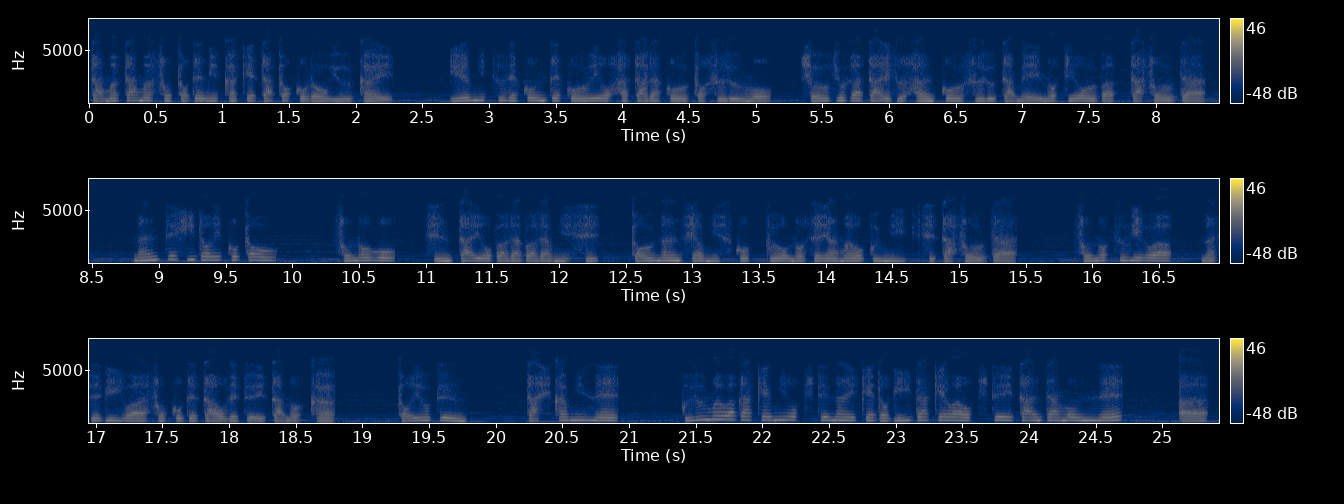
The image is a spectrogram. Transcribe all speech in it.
たまたま外で見かけたところを誘拐。家に連れ込んで行為を働こうとするも、少女が絶えず反抗するため命を奪ったそうだ。なんてひどいことを。その後、身体をバラバラにし、盗難車にスコップを乗せ山奥に遺棄したそうだ。その次は、なぜ B はあそこで倒れていたのか。という点。確かにね。車は崖に落ちてないけど B だけは落ちていたんだもんね。ああ。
